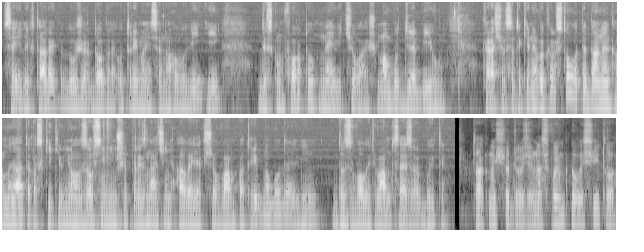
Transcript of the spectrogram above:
цей ліхтарик дуже добре утримається на голові і дискомфорту не відчуваєш. Мабуть, для бігу Краще все-таки не використовувати даний акумулятор, оскільки в нього зовсім інше призначення, але якщо вам потрібно буде, він дозволить вам це зробити. Так, ну що, друзі, в нас вимкнули світло,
